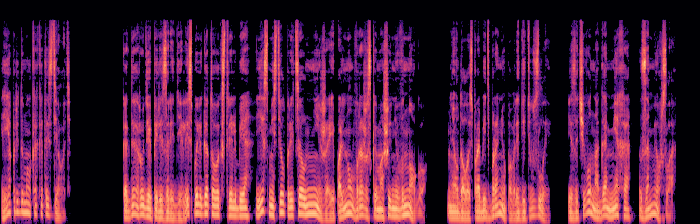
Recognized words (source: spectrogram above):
И я придумал, как это сделать. Когда орудия перезарядились, были готовы к стрельбе, я сместил прицел ниже и пальнул вражеской машине в ногу. Мне удалось пробить броню, повредить узлы, из-за чего нога меха замерзла,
